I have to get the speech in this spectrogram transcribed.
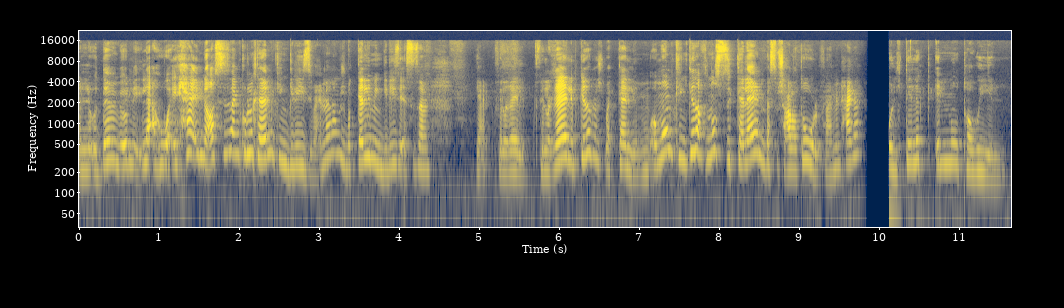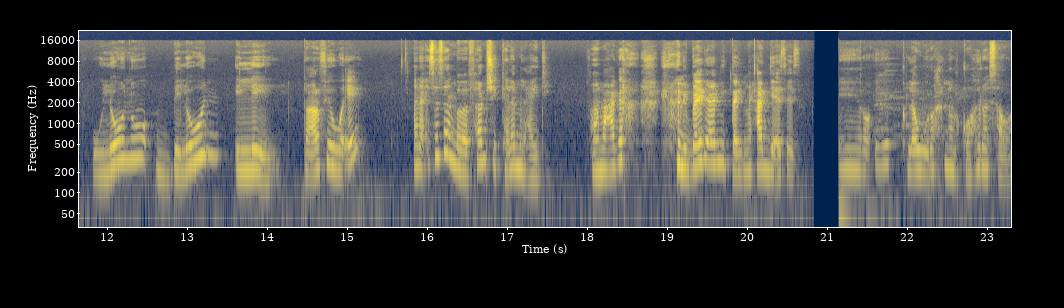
اللي قدامي بيقول لي لا هو إيحاء إن أساسا كل كلامك إنجليزي. مع إن أنا مش بتكلم إنجليزي أساسا. يعني في الغالب في الغالب كده مش بتكلم. ممكن كده في نص الكلام بس مش على طول. فاهمين حاجة؟ قلت لك إنه طويل ولونه بلون الليل. تعرفي هو إيه؟ أنا أساسا ما بفهمش الكلام العادي فاهمة حاجة؟ يعني بعيد عني التلميحات دي أساسا. إيه رأيك لو رحنا القاهرة سوا؟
